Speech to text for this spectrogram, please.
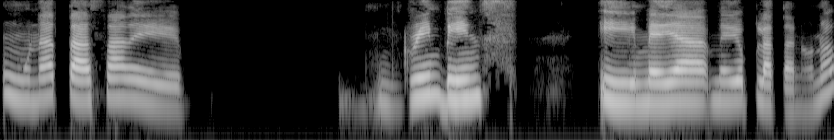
una taza de green beans y media, medio plátano, ¿no?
